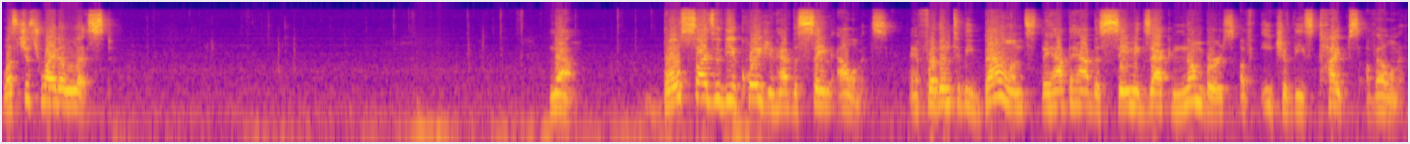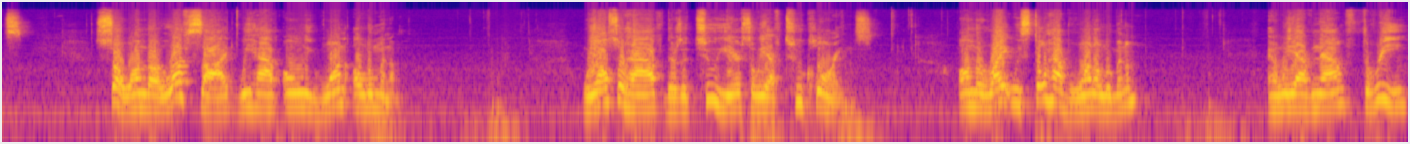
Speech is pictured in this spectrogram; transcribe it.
let's just write a list. Now, both sides of the equation have the same elements. And for them to be balanced, they have to have the same exact numbers of each of these types of elements. So on the left side, we have only one aluminum. We also have, there's a 2 here, so we have two chlorines. On the right, we still have one aluminum. And we have now three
